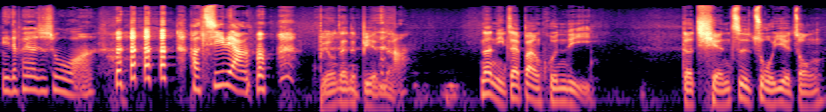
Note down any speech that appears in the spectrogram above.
你的朋友就是我啊，好凄凉哦。不用在那边呢。那你在办婚礼的前置作业中，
